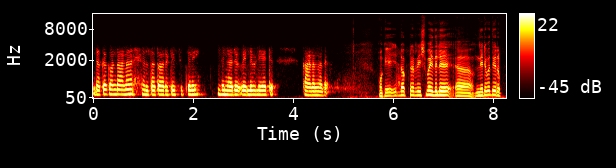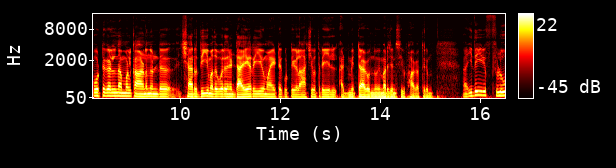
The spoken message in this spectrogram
ഇതൊക്കെ കൊണ്ടാണ് ഹെൽത്ത് അതോറിറ്റീസ് ഇത്തിരി ഇതിനൊരു വെല്ലുവിളിയായിട്ട് കാണുന്നത്. ഓക്കെ ഡോക്ടർ രേഷ്മ ഇതിൽ നിരവധി റിപ്പോർട്ടുകൾ നമ്മൾ കാണുന്നുണ്ട്. ഛർദിയും അതുപോലെ തന്നെ ഡയറിയുമായിട്ട് കുട്ടികൾ ആശുപത്രിയിൽ അഡ്മിറ്റാകുന്നു എമർജൻസി വിഭാഗത്തിലും. ഇത് ഈ ഫ്ലൂ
